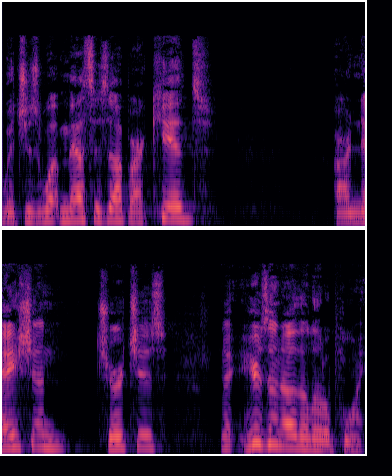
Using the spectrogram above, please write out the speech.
which is what messes up our kids, our nation, churches. Now, here's another little point.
